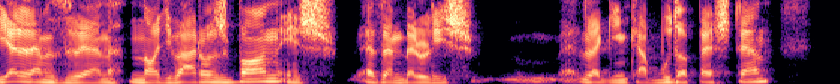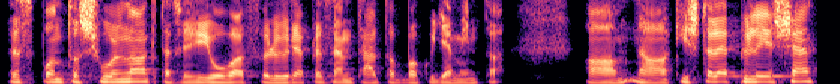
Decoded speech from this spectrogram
jellemzően nagyvárosban, és ezen belül is leginkább Budapesten összpontosulnak, tehát hogy jóval fölül reprezentáltabbak, ugye, mint a, a, a kis településen,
